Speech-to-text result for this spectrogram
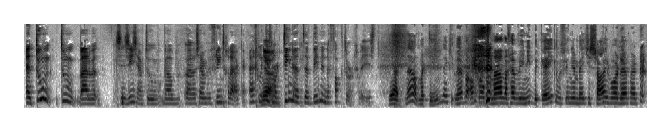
En toen, toen waren we, sindsdien zijn we, toen wel, eh, zijn we bevriend geraakt. Eigenlijk Ja. is Martine het de bindende factor geweest. Ja, nou, Martien, denk je, we hebben afgelopen maandag hebben we je niet bekeken. We vinden je een beetje saai worden, maar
